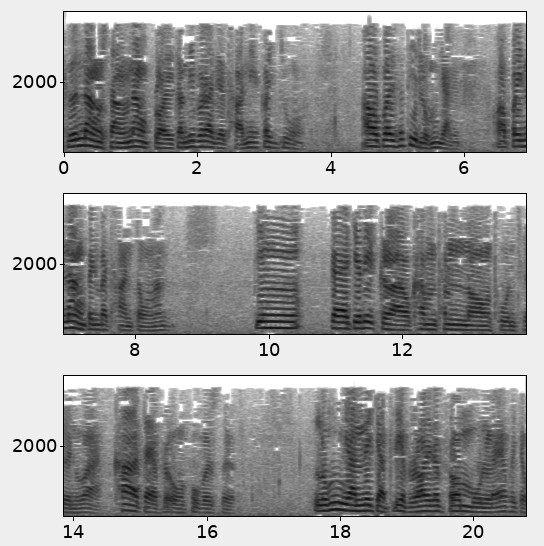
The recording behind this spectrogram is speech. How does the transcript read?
คือนั่งสั่งนั่งปล่อยกันที่พระราชฐานนี่ก็ยุ่ง เอาไปสที่หลุมยัน เอาไปนั่งเป็นประธานตรงนั้น จึงแกจะได้กล่าวคำทำนองทูลเชิญว่าข้าแต่พระองค์ผู้ประเสริฐหลุมยันได้จัดเรียบร้อยและพร้อมมูลแล้วพระเจ้า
